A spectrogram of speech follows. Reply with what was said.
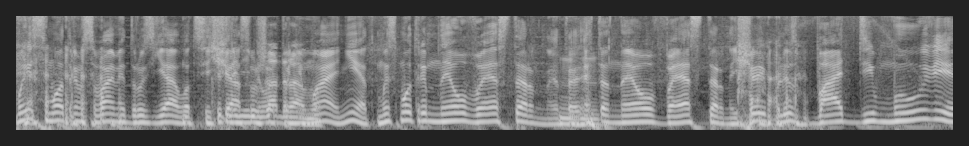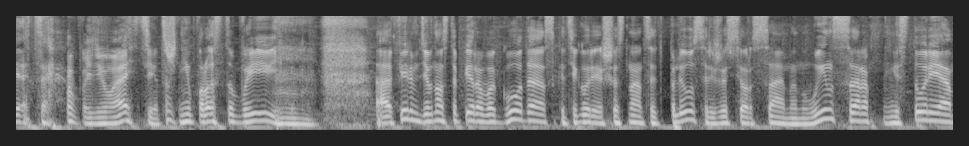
мы смотрим с вами, друзья, вот сейчас не уже понимая. Нет, мы смотрим нео-вестерн. Это, это нео-вестерн. Еще и плюс бадди-муви это. Понимаете? Это ж не просто боевик. А, Фильм 91 года с категорией 16+, режиссер Саймон Уинсер. История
